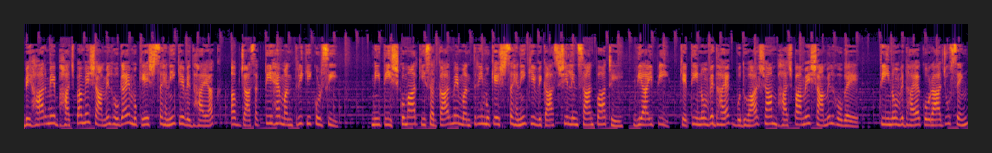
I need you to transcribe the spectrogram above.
बिहार में भाजपा में शामिल हो गए मुकेश सहनी के विधायक, अब जा सकती है मंत्री की कुर्सी। नीतीश कुमार की सरकार में मंत्री मुकेश सहनी की विकासशील इंसान पार्टी वीआईपी के तीनों विधायक बुधवार शाम भाजपा में शामिल हो गए। तीनों विधायकों राजू सिंह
